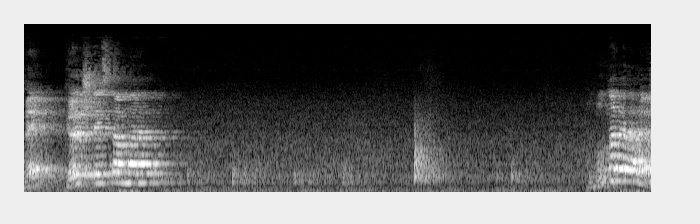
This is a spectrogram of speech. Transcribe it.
ve göç destanları. Bununla beraber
